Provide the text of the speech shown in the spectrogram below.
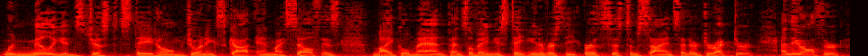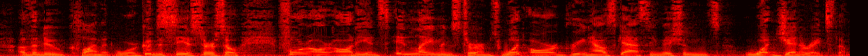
when millions just stayed home. Joining Scott and myself is Michael Mann, Pennsylvania State University Earth Systems Science Center Director and the author of the new Climate War. Good to see you, sir. So, for our audience, in layman's terms, what are greenhouse gas emissions? What generates them?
